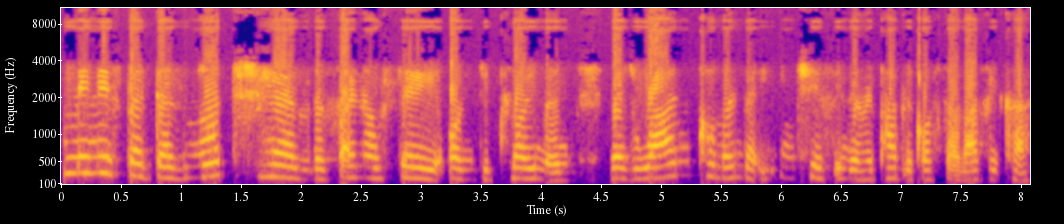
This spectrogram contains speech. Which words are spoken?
The minister does not have the final say on deployment. There's one commander-in-chief in the Republic of South Africa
